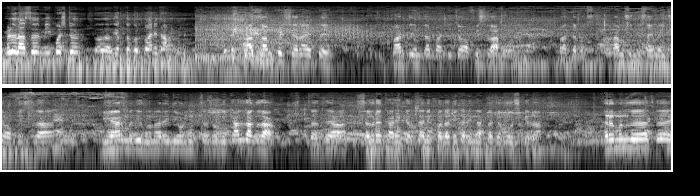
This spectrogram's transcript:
मिळेल असं मी स्पष्ट व्यक्त करतो. आणि थांबतो आज जामखेड शहरा येथे भारतीय जनता पार्टीच्या ऑफिसला प्राध्यापक राम शिंदे साहेब यांच्या ऑफिसला बिहारमध्ये होणारे निवडणुकीचा जो निकाल लागला तर त्या सगळ्या कार्यकर्ते आणि पदाधिकाऱ्यांनी आता जल्लोष केला. खरं म्हणजे तर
